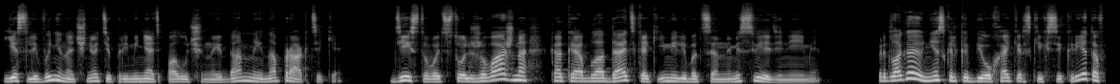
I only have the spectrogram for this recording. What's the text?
если вы не начнете применять полученные данные на практике. Действовать столь же важно, как и обладать какими-либо ценными сведениями. Предлагаю несколько биохакерских секретов,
